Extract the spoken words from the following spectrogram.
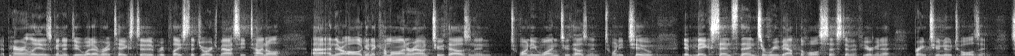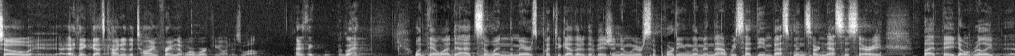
apparently is going to do whatever it takes to replace the George Massey Tunnel, uh, and they're all going to come on around 2021, 2022. It makes sense then to revamp the whole system if you're going to bring two new tolls in. So I think that's kind of the time frame that we're working on as well. I think, go ahead. One thing I wanted to add, so when the mayors put together the vision and we were supporting them in that, we said the investments are necessary, but they don't really uh,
